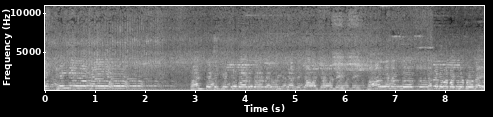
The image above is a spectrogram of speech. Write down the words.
ముఖ్యంగా పంటకి గిట్టుబాటు ధర కల్పించాలని కావాల్సినటువంటి పార్లమెంట్లో గత బడ్జెట్లు ఉన్నాయి.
